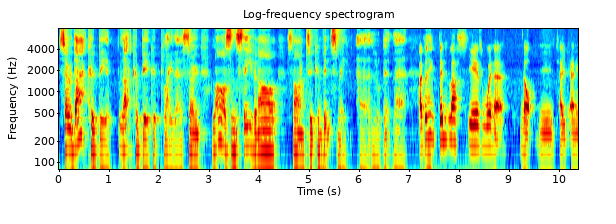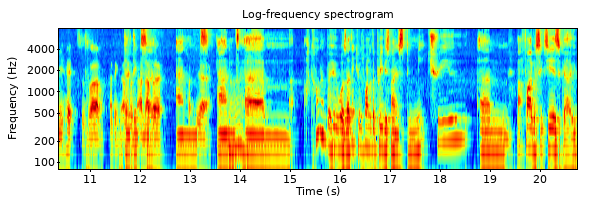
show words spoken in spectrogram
so that could be a that could be a good play there. So Lars and Stephen are starting to convince me uh, a little bit there. I believe uh, didn't last year's winner not you take any hits as well. I think that's don't think another. So. And yeah. and um, I can't remember who it was. I think it was one of the previous managers, Dimitriou, um, mm. about five or six years ago.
